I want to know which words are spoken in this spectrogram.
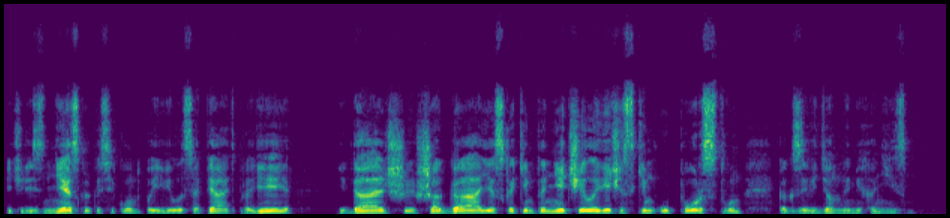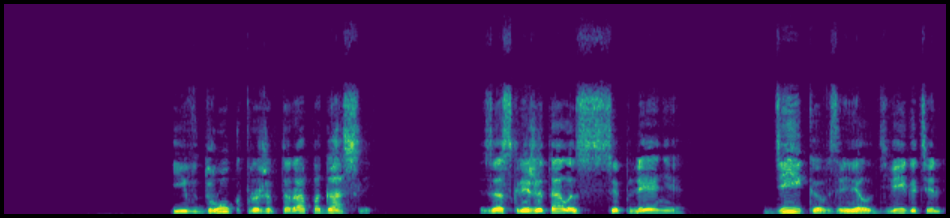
и через несколько секунд появилась опять правее, и дальше, шагая с каким-то нечеловеческим упорством, как заведенный механизм и вдруг прожектора погасли. Заскрежетало сцепление, дико взревел двигатель,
